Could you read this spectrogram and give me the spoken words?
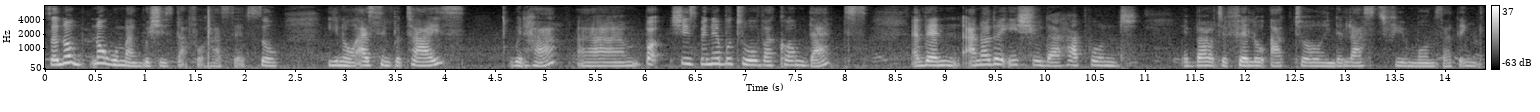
So no, no woman wishes that for herself. So, you know, I sympathize with her, um, but she's been able to overcome that. And then another issue that happened about a fellow actor in the last few months, I think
